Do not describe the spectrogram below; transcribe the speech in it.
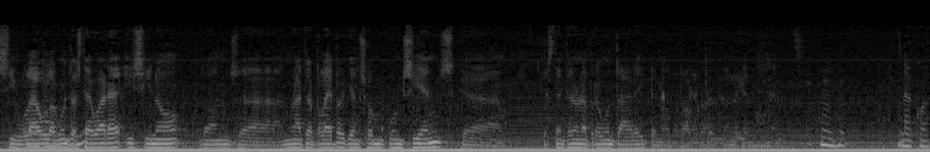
Si voleu la contesteu ara i si no doncs eh, en un altre ple perquè en som conscients que, que estem fent una pregunta ara i que no toca en aquest moment. Mm -hmm. d'acord.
